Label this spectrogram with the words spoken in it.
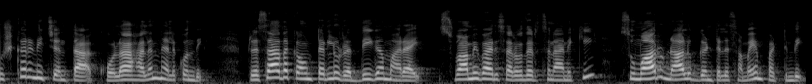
పుష్కరిణి చెంత కోలాహలం నెలకొంది. ప్రసాద కౌంటర్లు రద్దీగా మారాయి. స్వామివారి సర్వదర్శనానికి సుమారు నాలుగు గంటల సమయం పట్టింది.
